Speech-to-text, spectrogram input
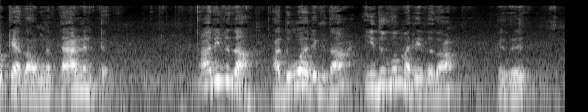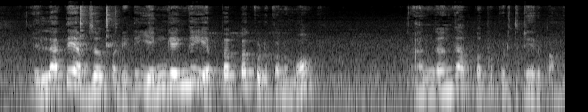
ஓகே அது அவங்க டேலண்ட்டு அறிவு தான் அதுவும் அறிவு தான் இதுவும் அறிவு தான் இது எல்லாத்தையும் அப்சர்வ் பண்ணிவிட்டு எங்கெங்கே எப்பப்போ கொடுக்கணுமோ அங்கங்கே அப்பப்போ கொடுத்துட்டே இருப்பாங்க.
